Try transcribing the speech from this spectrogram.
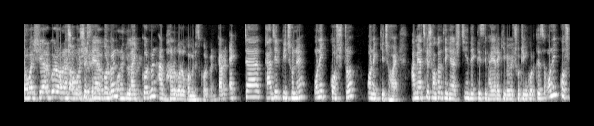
সবাই শেয়ার করে আপনারা অবশ্যই শেয়ার করবেন লাইক করবেন আর ভালো ভালো কমেন্টস করবেন। কারণ একটা কাজের পিছনে অনেক কষ্ট অনেক কিছু হয়। আমি আজকে সকাল থেকে আসছি দেখতেছি ভাইয়ারা কীভাবে শুটিং করতেছে। অনেক কষ্ট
